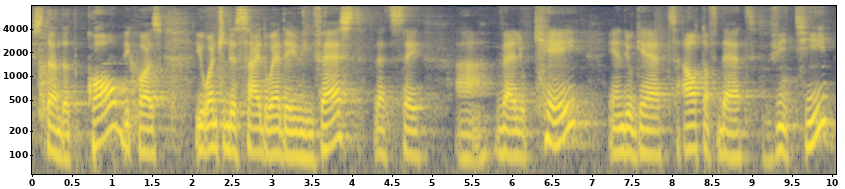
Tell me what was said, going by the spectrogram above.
standard call because you want to decide whether you invest, let's say uh, value k, and you get out of that vt,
